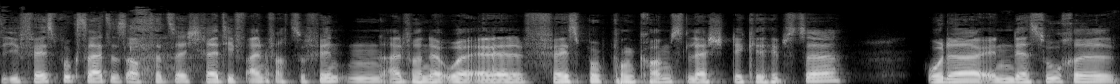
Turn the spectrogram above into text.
die Facebook-Seite ist auch tatsächlich relativ einfach zu finden. Einfach in der URL facebook.com slash dicke Hipster oder in der Suche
